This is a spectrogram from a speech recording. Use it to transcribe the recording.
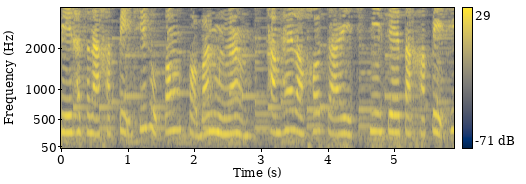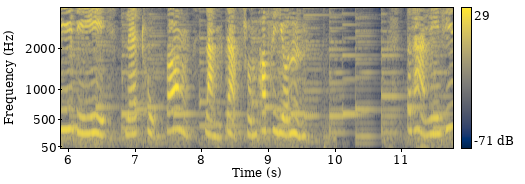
มีทัศนคติที่ถูกต้องต่อบ้านเมืองทำให้เราเข้าใจ มีเจตคติที่ดี และถูกต้องหลังจากชมภาพยนตร์ สถานีที่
